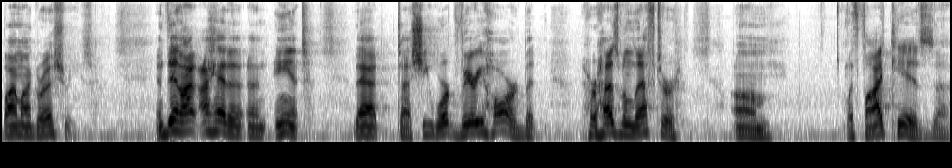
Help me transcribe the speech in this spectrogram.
buy my groceries. And then I, I had a, an aunt that uh, she worked very hard, but her husband left her um, with five kids. Uh,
